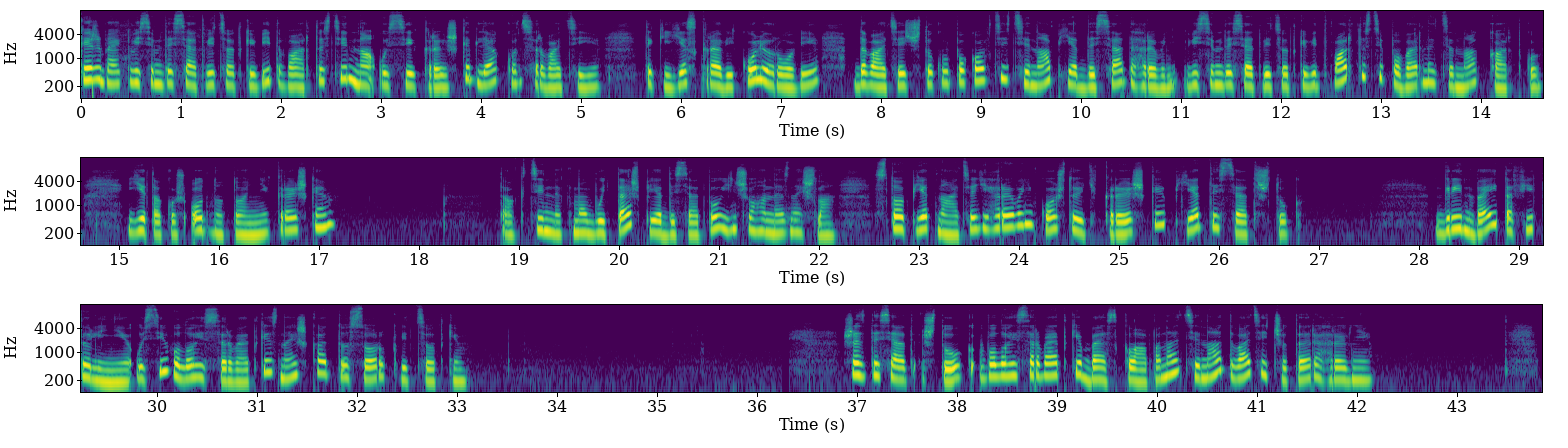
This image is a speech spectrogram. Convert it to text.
Кешбек 80% від вартості на усі кришки для консервації. Такі яскраві кольорові, 20 штук в упаковці, ціна 50 гривень. 80% від вартості повернеться на картку. Є також однотонні кришки. Так, цінник, мабуть, теж 50, бо іншого не знайшла. 115 гривень коштують кришки 50 штук. Greenway та фітолінія. Усі вологі серветки, знижка до 40%. 60 штук вологі серветки без клапана, ціна 24 гривні.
